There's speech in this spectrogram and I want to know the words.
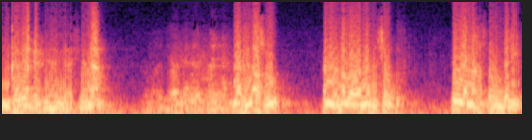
يمكن يقف في هذه الأشياء. نعم. لكن الأصل أن الفرض والنفل سوء إلا ما خصه الدليل.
